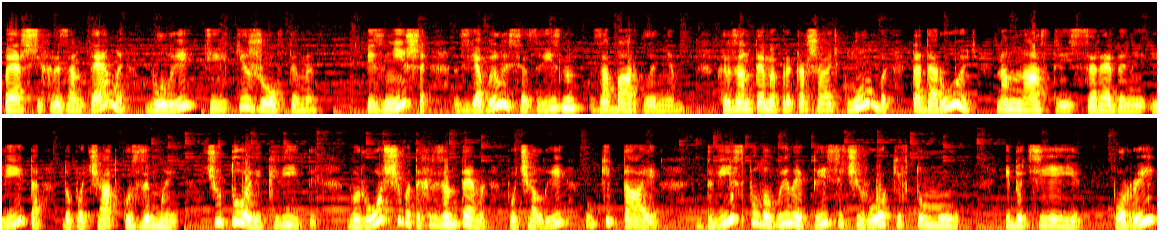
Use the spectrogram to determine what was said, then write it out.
Перші хризантеми були тільки жовтими. Пізніше з'явилися з різним забарвленням. Хризантеми прикрашають клумби та дарують нам настрій з середини літа до початку зими. Чудові квіти. Вирощувати хризантеми почали у Китаї дві з половиною тисячі років тому. І до цієї пори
